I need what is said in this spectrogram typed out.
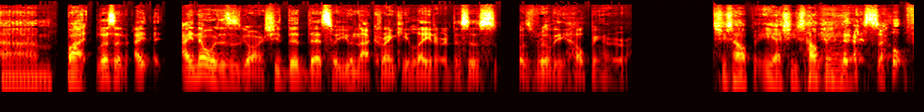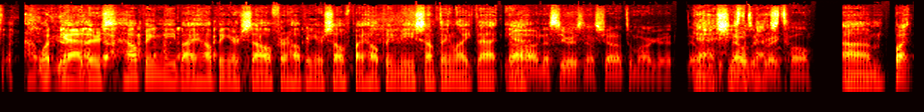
Um, but Listen, I I know where this is going. She did that so you're not cranky later. This is was really helping her. She's helping. Yeah, she's helping. herself. uh, what? Yeah, there's helping me by helping herself, or helping herself by helping me. Something like that. Yeah. No, on a serious note, shout out to Margaret. That Yeah, was a, she's that was a great call. Um, but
